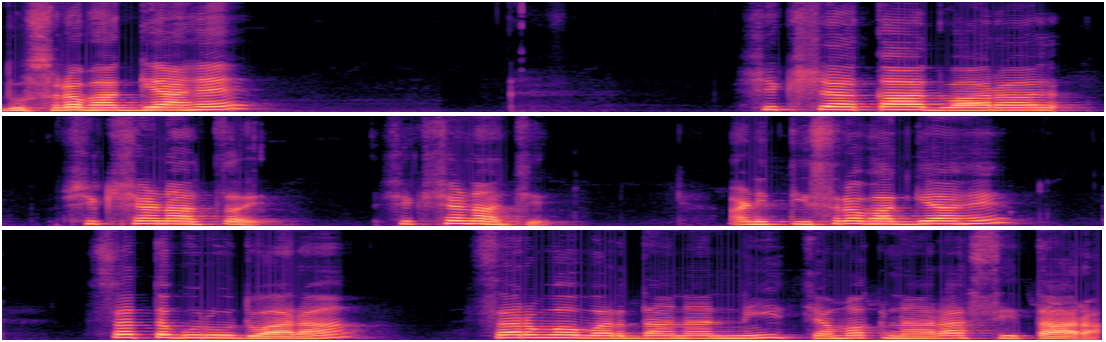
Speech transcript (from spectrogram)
दुसरं भाग्य आहे शिक्षकाद्वारा शिक्षणाचं शिक्षणाचे. आणि तिसरं भाग्य आहे सतगुरूद्वारा सर्व वरदानांनी चमकणारा सितारा.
